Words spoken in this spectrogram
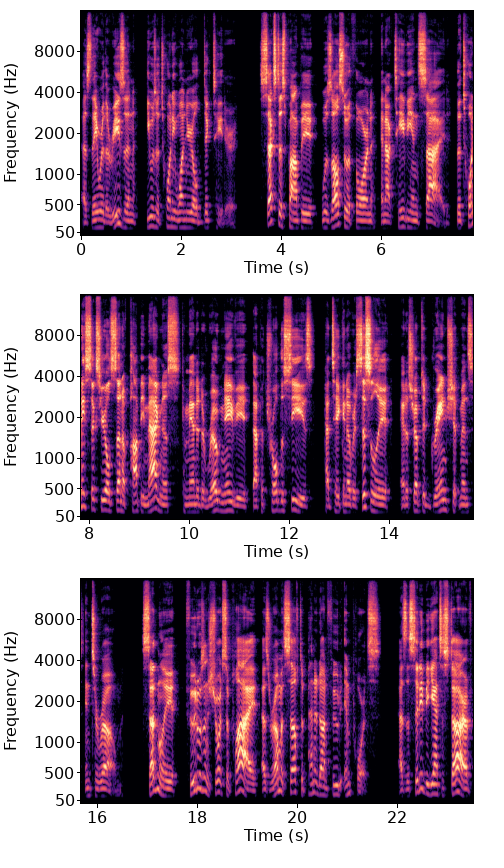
as they were the reason he was a 21 year old dictator. Sextus Pompey was also a thorn in Octavian's side. The 26 year old son of Pompey Magnus commanded a rogue navy that patrolled the seas, had taken over Sicily, and disrupted grain shipments into Rome. Suddenly, food was in short supply as Rome itself depended on food imports. As the city began to starve,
